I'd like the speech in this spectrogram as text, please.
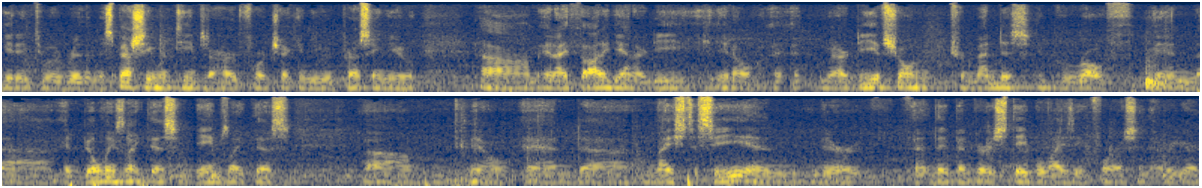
get into a rhythm, especially when teams are hard forechecking you and pressing you. Um, and I thought again, our D, you know, uh, our D have shown tremendous growth in uh, in buildings like this and games like this. Um, you know, and uh, nice to see, and they're they've been very stabilizing for us in that regard.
